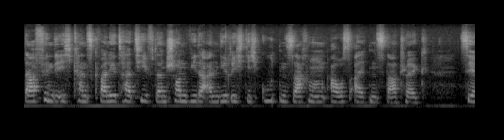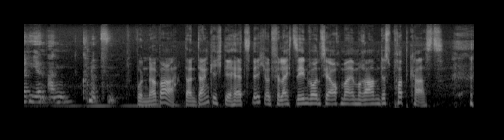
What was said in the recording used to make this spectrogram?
da finde ich, kann es qualitativ dann schon wieder an die richtig guten Sachen aus alten Star Trek-Serien anknüpfen. Wunderbar. Dann danke ich dir herzlich und vielleicht sehen wir uns ja auch mal im Rahmen des Podcasts.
